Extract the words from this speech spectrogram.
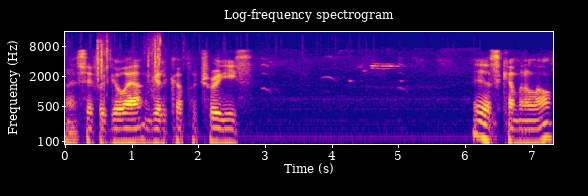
Let's see if we go out and get a couple of trees. It's coming along.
